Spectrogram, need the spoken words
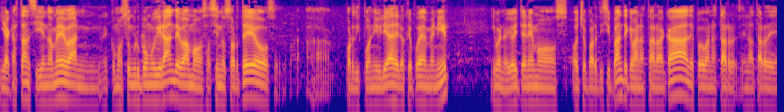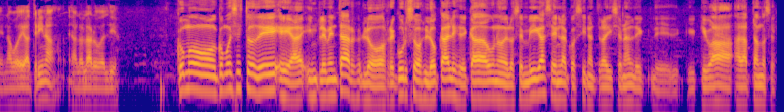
y acá están siguiéndome, van, como es un grupo muy grande, vamos haciendo sorteos por disponibilidad de los que pueden venir. Y bueno, y hoy tenemos ocho participantes que van a estar acá, después van a estar en la tarde en la bodega Trina a lo largo del día. ¿Cómo, ¿Cómo, es esto de eh, implementar los recursos locales de cada uno de los envigas en la cocina tradicional de, que, va adaptándose?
